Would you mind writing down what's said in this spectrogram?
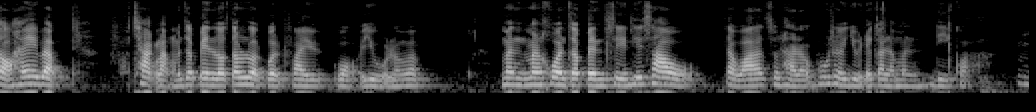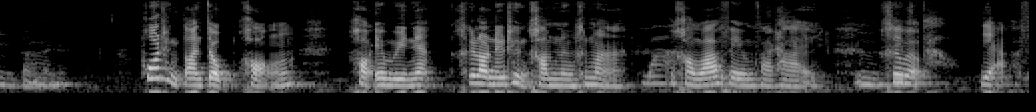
ต่อให้แบบฉากหลังมันจะเป็นรถตำรวจเปิดไฟหวออยู่แล้วแบบมันมันควรจะเป็นซีนที่เศร้า แต่ว่าสุดท้ายแล้วพวกเธออยู่ด้วยกันแล้วมันดีกว่าอืมประมาณนั้น พูดถึงตอนจบของของ MV เนี่ย คือเรานึกถึงคำหนึ่งขึ้นมาว่าคือคำว่าเฟมฟาทายมคือแบบอย่าเฟ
